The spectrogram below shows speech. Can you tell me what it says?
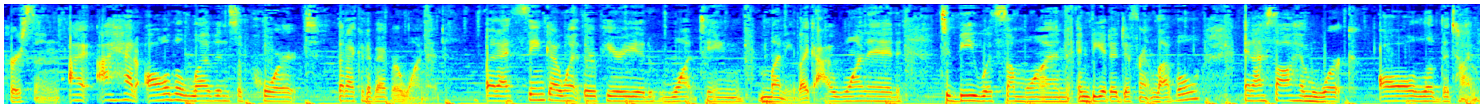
person. I, I had all the love and support that I could have ever wanted. But I think I went through a period wanting money. Like I wanted to be with someone and be at a different level. And I saw him work all of the time.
